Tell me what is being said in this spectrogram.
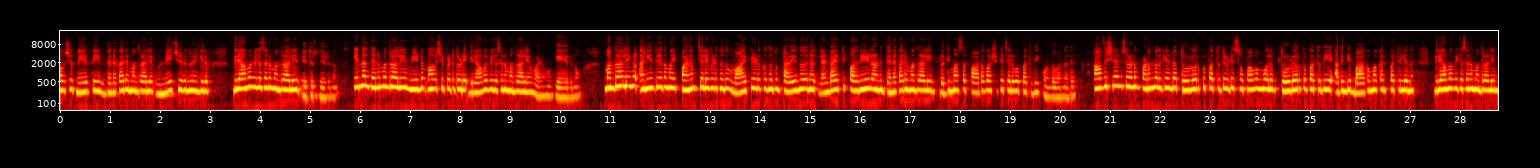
ആവശ്യം നേരത്തെയും ധനകാര്യ മന്ത്രാലയം ഉന്നയിച്ചിരുന്നുവെങ്കിലും ഗ്രാമവികസന മന്ത്രാലയം എതിർത്തിരുന്നു. എന്നാൽ ധനമന്ത്രാലയം വീണ്ടും ആവശ്യപ്പെട്ടതോടെ ഗ്രാമവികസന മന്ത്രാലയം വഴങ്ങുകയായിരുന്നു. മന്ത്രാലയങ്ങൾ അനിയന്ത്രിതമായി പണം ചെലവിടുന്നതും വായ്പയെടുക്കുന്നതും തടയുന്നതിനാൽ രണ്ടായിരത്തി പതിനേഴിലാണ് ധനകാര്യ മന്ത്രാലയം പ്രതിമാസ പാദവാർഷിക ചെലവ് പദ്ധതി കൊണ്ടുവന്നത്. ആവശ്യാനുസരണം പണം നൽകേണ്ട തൊഴിലുറപ്പ് പദ്ധതിയുടെ സ്വഭാവം മൂലം തൊഴിലുറപ്പ് പദ്ധതിയെ അതിന്റെ ഭാഗമാക്കാൻ പറ്റില്ലെന്ന് ഗ്രാമവികസന മന്ത്രാലയം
